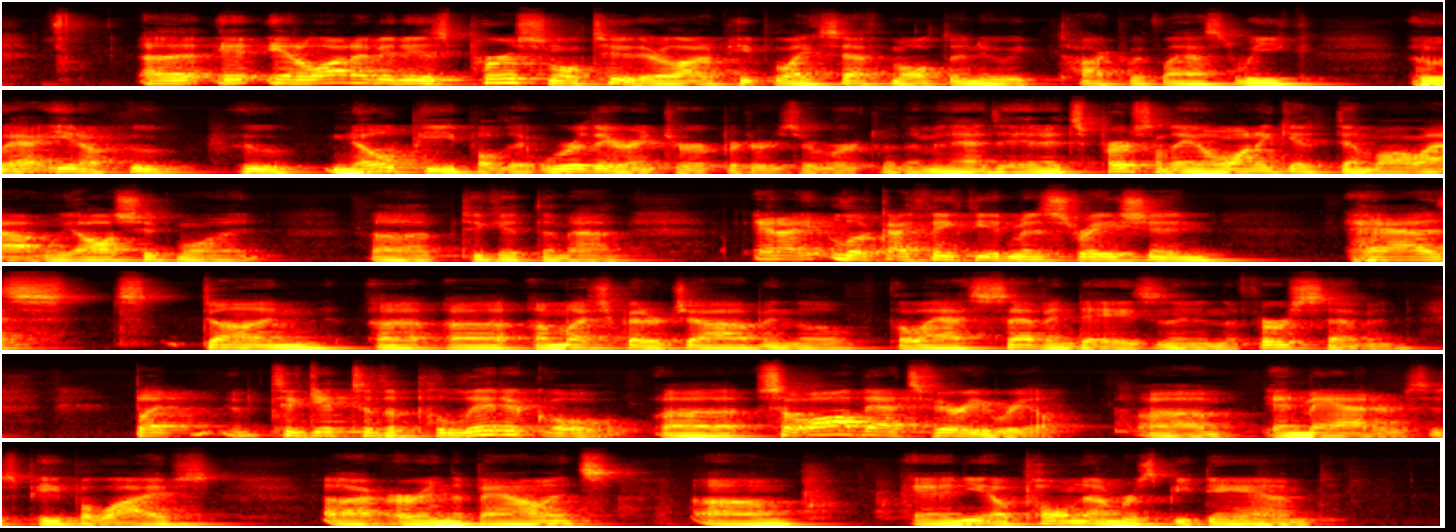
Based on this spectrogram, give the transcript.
Uh, and a lot of it is personal too. There are a lot of people like Seth Moulton, who we talked with last week, who you know who who know people that were their interpreters or worked with them, and that, and it's personal. They don't want to get them all out, and we all should want uh, to get them out. And I look, I think the administration has done a, a, a, much better job in the, the last seven days than in the first seven. But to get to the political, uh, so all that's very real um, and matters as people lives uh, are in the balance. Um, and, you know, poll numbers be damned,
